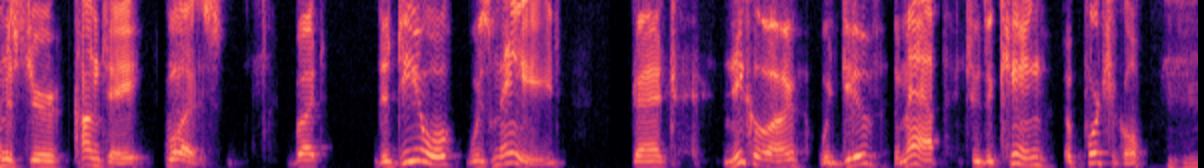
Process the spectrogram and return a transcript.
Mr. Conti was. But the deal was made that Nicolai would give the map to the king of Portugal hmm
